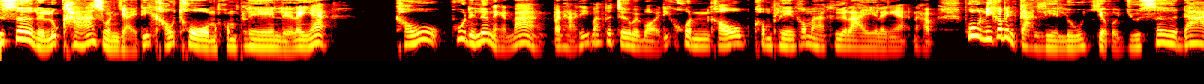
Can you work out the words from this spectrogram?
user หรือลูกค้าส่วนใหญ่ที่เขาโทรมา complain หรืออะไรเงี้ยเขาพูดในเรื่องไหนกันบ้าง ปัญหาที่มักจะเจอบ่อยๆ ที่คนเขาคอมเพลนเข้ามาคืออะไรอะไรเงี้ยนะครับ พวกนี้ก็เป็นการเรียนรู้เกี่ยวกับ user ได้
